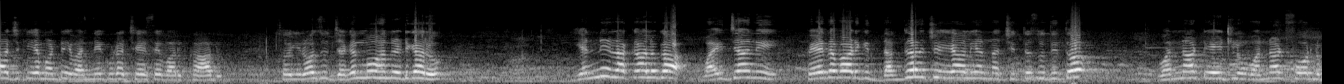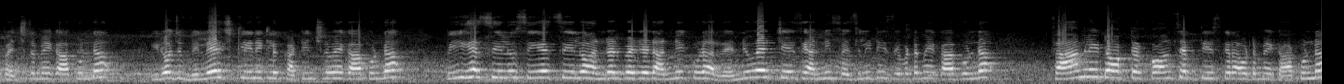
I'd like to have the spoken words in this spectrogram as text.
రాజకీయం అంటే ఇవన్నీ కూడా చేసేవారు కాదు. సో ఈరోజు జగన్మోహన్ రెడ్డి గారు ఎన్ని రకాలుగా వైద్యాన్ని పేదవాడికి దగ్గర చేయాలి అన్న చిత్తశుద్ధితో వన్ నాట్ ఎయిట్లు వన్ నాట్ ఫోర్లు పెంచడమే కాకుండా ఈరోజు విలేజ్ క్లినిక్లు కట్టించడమే కాకుండా పిహెచ్సిలు సిహెచ్సిలు హండ్రెడ్ బెడెడ్ అన్నీ కూడా రెన్యువేట్ చేసి అన్ని ఫెసిలిటీస్ ఇవ్వటమే కాకుండా ఫ్యామిలీ డాక్టర్ కాన్సెప్ట్ తీసుకురావటమే కాకుండా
